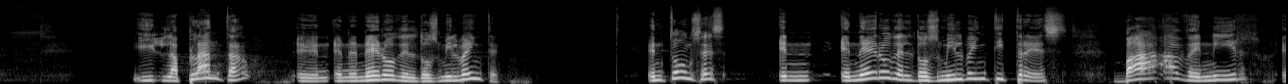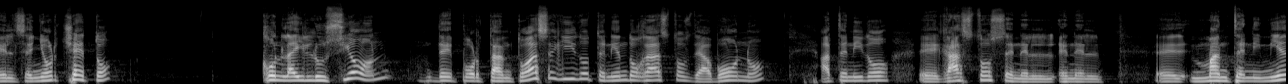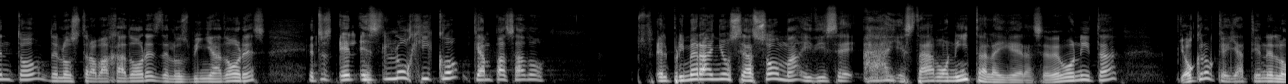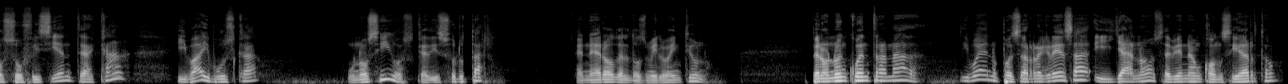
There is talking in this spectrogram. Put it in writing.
y la planta en, enero del 2020. Entonces, en enero del 2023 va a venir el señor Cheto con la ilusión de, por tanto, ha seguido teniendo gastos de abono, ha tenido eh, gastos en el, en el eh, mantenimiento de los trabajadores, de los viñadores. Entonces, él, es lógico que han pasado, el primer año se asoma y dice, ay, está bonita la higuera, se ve bonita, yo creo que ya tiene lo suficiente acá y va y busca unos higos que disfrutar. Enero del 2021. Pero no encuentra nada. Y bueno, pues se regresa y ya no, se viene a un concierto,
